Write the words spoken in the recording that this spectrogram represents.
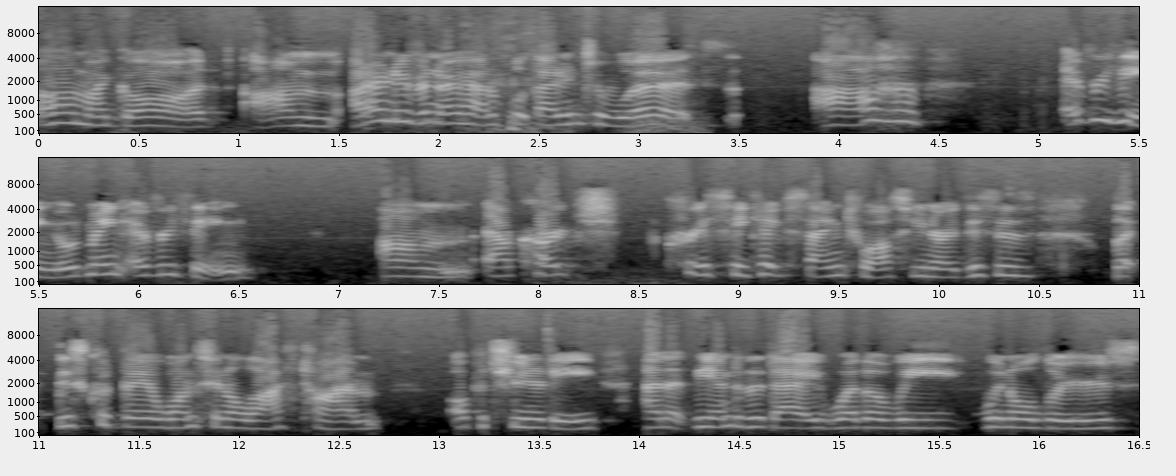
Oh my god, um, I don't even know how to put that into words. Uh, everything. It would mean everything. Um, our coach Chris, he keeps saying to us, you know, this is like this could be a once in a lifetime opportunity, and at the end of the day, whether we win or lose,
